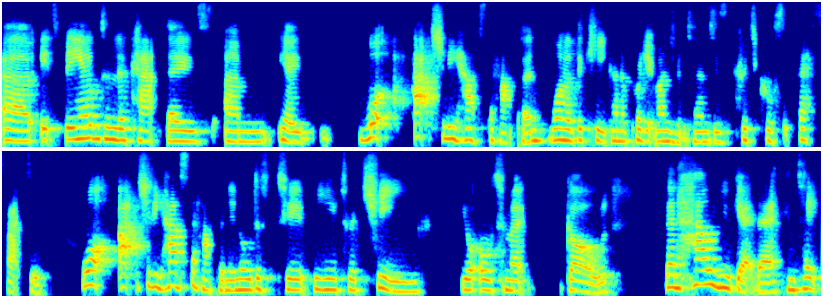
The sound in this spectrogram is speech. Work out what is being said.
Uh, it's being able to look at those um, you know what actually has to happen. One of the key kind of project management terms is critical success factors. What actually has to happen in order to for you to achieve your ultimate goal? Then how you get there can take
